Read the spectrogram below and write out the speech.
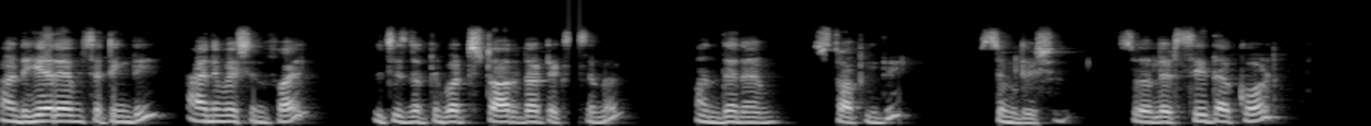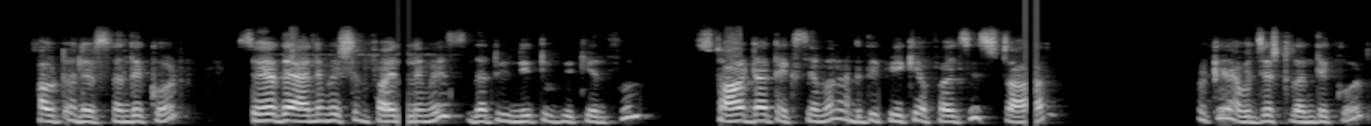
And here I am setting the animation file which is nothing but star.xml and then I am stopping the simulation. So let's see the code. How to, let's run the code. So here the animation file name is that you need to be careful star.xml and the PCAP files is star. Okay, I will just run the code.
